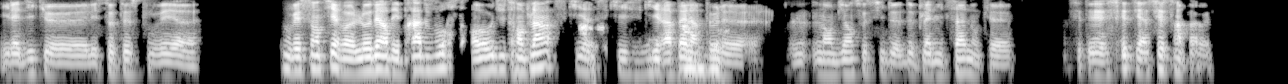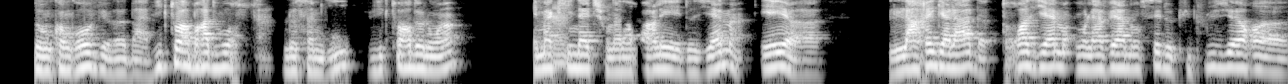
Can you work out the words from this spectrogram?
Il a dit que les sauteuses pouvaient, euh, pouvaient sentir euh, l'odeur des bratwurst en haut du tremplin, ce qui, ce qui, ce qui rappelle un peu l'ambiance aussi de, de Planitza. Donc, euh, c'était, c'était assez sympa. ouais. Donc, en gros, euh, bah, victoire Bradwurst le samedi, victoire de loin. Emma Mm. Klinetch, on en a parlé, est deuxième. Et euh, la régalade, troisième, on l'avait annoncé depuis plusieurs, euh,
